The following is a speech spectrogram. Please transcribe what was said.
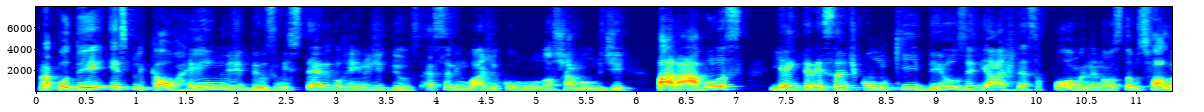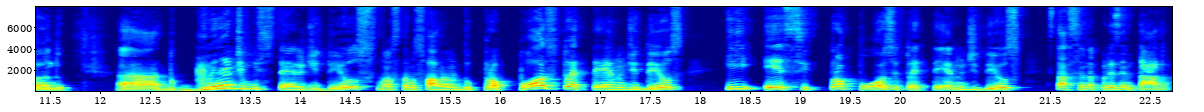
para poder explicar o reino de Deus, o mistério do reino de Deus. Essa linguagem comum nós chamamos de parábolas e é interessante como que Deus ele age dessa forma, né? Nós estamos falando ah, do grande mistério de Deus, nós estamos falando do propósito eterno de Deus e esse propósito eterno de Deus está sendo apresentado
